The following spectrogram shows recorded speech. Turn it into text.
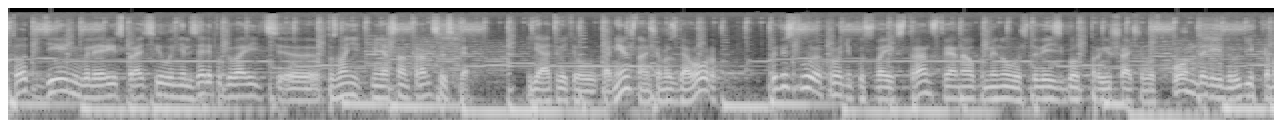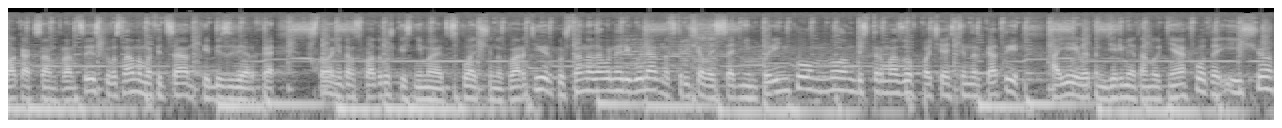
В тот день Валерий спросила, нельзя ли поговорить, э, позвонить меня в Сан-Франциско. Я ответил, конечно, о чем разговор. Повествуя хронику своих странствий, она упомянула, что весь год проишачила в Кондоре и других кабаках Сан-Франциско, в основном официанткой без верха, что они там с подружкой снимают всплаченную квартирку, что она довольно регулярно встречалась с одним пареньком, но он без тормозов по части наркоты, а ей в этом дерьме тонуть неохота, и еще,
